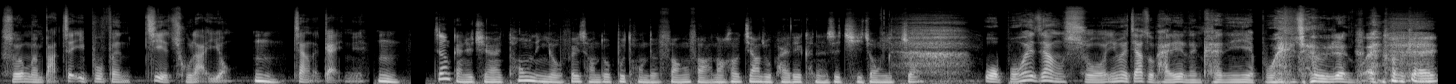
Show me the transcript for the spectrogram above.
所以我们把这一部分借出来用。嗯，这样的概念。嗯。这样感觉起来，通灵有非常多不同的方法，然后家族排列可能是其中一种。我不会这样说，因为家族排列人肯定也不会这样认为。OK，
